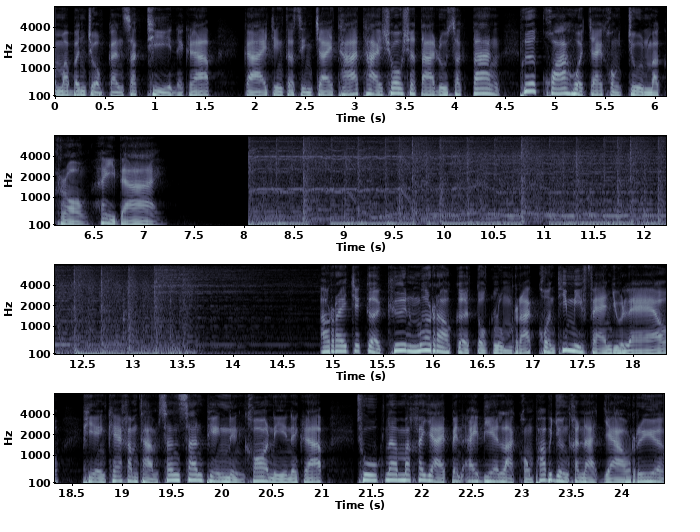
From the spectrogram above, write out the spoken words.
รมาบรรจบกันสักทีนะครับ กายจึงตัดสินใจท้าทายโชคชะตาดูสักตั้ง เพื่อคว้าหัวใจของจูนมาครองให้ได้อะไรจะเกิดขึ้นเมื่อเราเกิดตกหลุมรักคนที่มีแฟนอยู่แล้ว เพียงแค่คำถามสั้นๆ เพียงหนึ่งข้อนี้นะครับ ถูกนำมาขยายเป็นไอเดียหลักของภาพยนตร์ขนาดยาวเรื่อง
